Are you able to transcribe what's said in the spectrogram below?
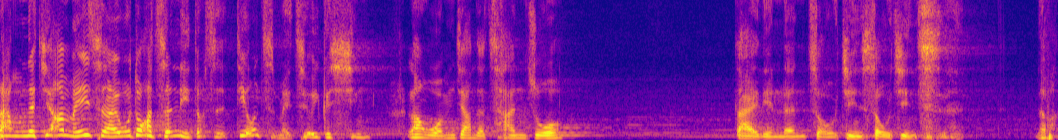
让我们的家每一次来，我都要整理，都是弟兄姊妹只有一个心，让我们家的餐桌带领人走进受尽词，那么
